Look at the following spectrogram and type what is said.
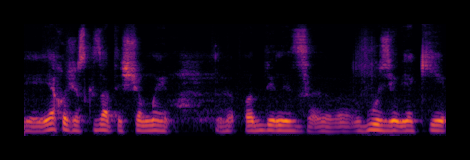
І я хочу сказати, що ми один із е, вузів, які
